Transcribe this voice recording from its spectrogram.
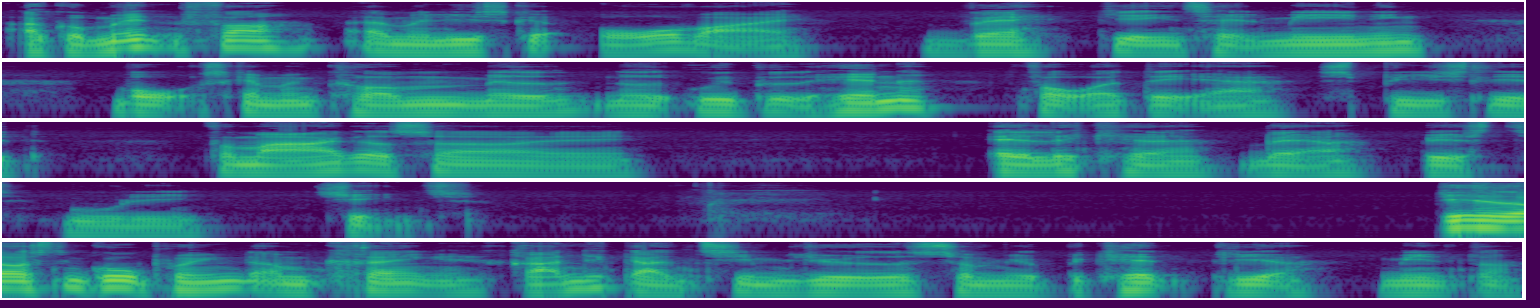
argument for, at man lige skal overveje, hvad giver en mening, hvor skal man komme med noget udbud henne, for at det er spiseligt for markedet, så øh, alle kan være bedst mulige tjent. Det havde også en god pointe omkring rentegarantimiljøet, som jo bekendt bliver mindre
